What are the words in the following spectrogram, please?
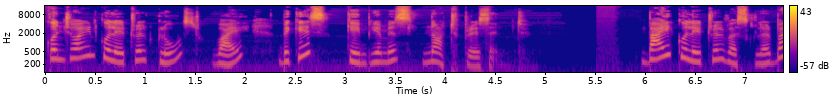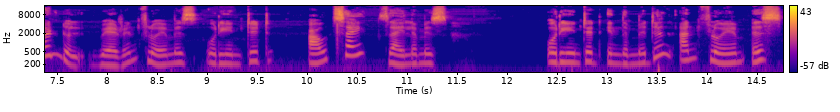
Conjoint collateral closed. Why? Because cambium is not present. Bicollateral vascular bundle wherein phloem is oriented outside, xylem is oriented in the middle and phloem is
